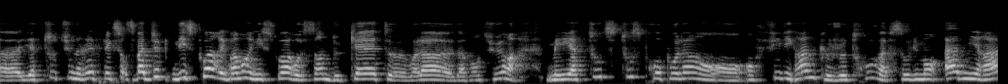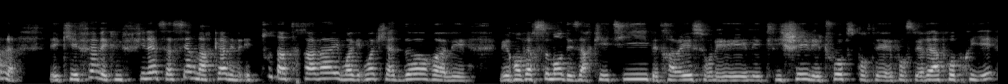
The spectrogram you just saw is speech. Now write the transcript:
Euh, Il y a toute une réflexion. C'est pas du... L'histoire est vraiment une histoire au sein de quête, euh, voilà, d'aventure, mais il y a tout, tout ce propos-là en, en filigrane que je trouve absolument admirable et qui est fait avec une finesse assez remarquable et, tout un travail. Moi, moi qui adore les, les renversements des archétypes et travailler sur les, les clichés, les tropes pour, les, pour se les réapproprier,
